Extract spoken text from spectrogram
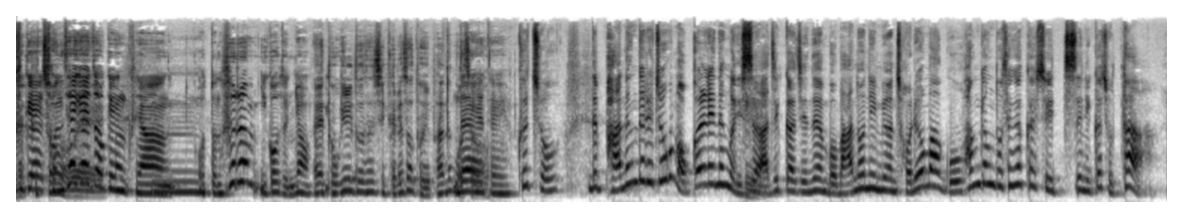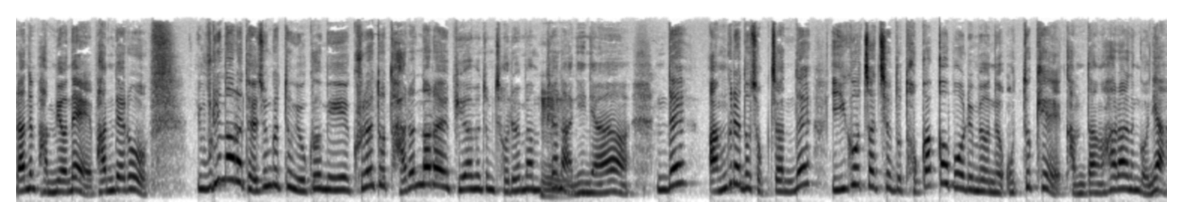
그게 그쵸, 전 세계적인 그냥 음. 어떤 흐름이거든요. 아니, 독일도 사실 그래서 도입하는 거죠. 네, 네. 그렇죠. 근데 반응들이 조금 엇갈리는 건 있어요. 음. 아직까지는 뭐 만 원이면 저렴하고 환경도 생각할 수 있으니까 좋다라는 반면에 반대로 우리나라 대중교통 요금이 그래도 다른 나라에 비하면 좀 저렴한 편 음. 아니냐. 근데 안 그래도 적자인데 이것 자체도 더 깎아버리면 어떻게 감당하라는 거냐.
